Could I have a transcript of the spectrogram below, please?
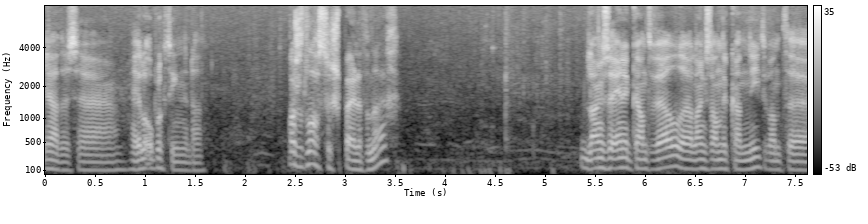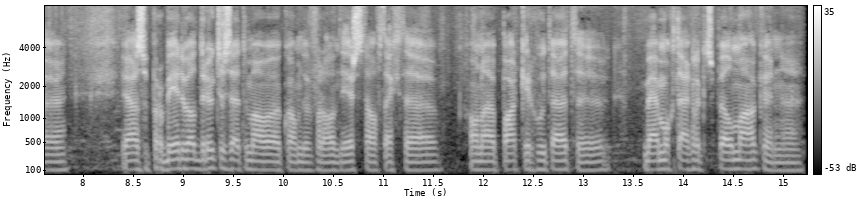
ja, dat is een hele opluchting inderdaad. Was het lastig spelen vandaag? Langs de ene kant wel, uh, langs de andere kant niet. Want uh, ja, ze probeerden wel druk te zetten, maar we kwamen er vooral in de eerste helft echt uh, gewoon een paar keer goed uit. wij mochten eigenlijk het spel maken. En,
